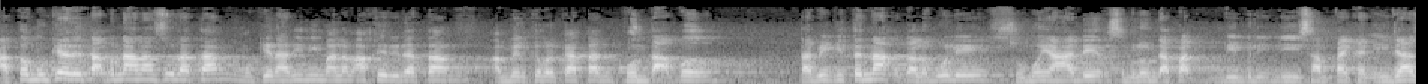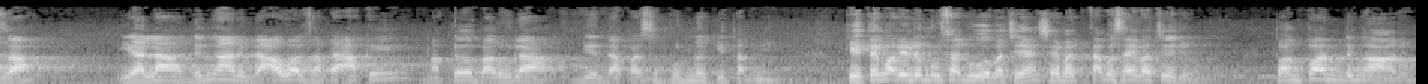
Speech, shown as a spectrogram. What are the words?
atau mungkin dia tak pernah langsung datang, mungkin hari ni malam akhir dia datang ambil keberkatan pun tak apa. Tapi kita nak kalau boleh semua yang hadir sebelum dapat diberi disampaikan ijazah ialah dengar dari awal sampai akhir maka barulah dia dapat sempurna kitab ni. Okey tengok dia ada mursad dua baca ya. Saya tak apa saya baca je. Tuan-tuan dengar dia.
